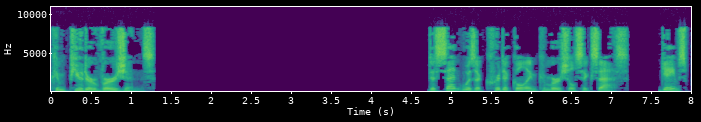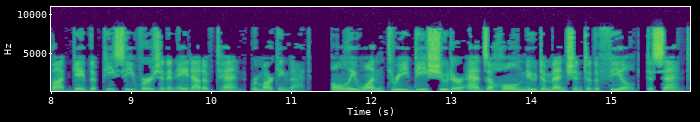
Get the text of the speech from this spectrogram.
Computer versions Descent was a critical and commercial success. GameSpot gave the PC version an 8 out of 10, remarking that, "...only one 3D shooter adds a whole new dimension to the field, Descent."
